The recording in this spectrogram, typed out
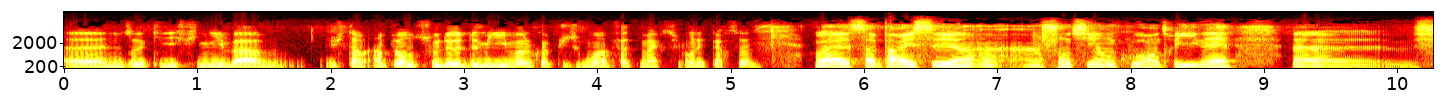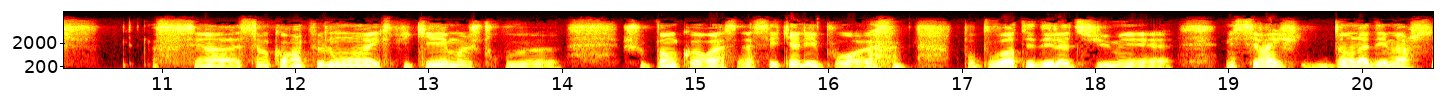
Euh, une zone qui définit bah, juste un, peu en dessous de 2 millimoles, quoi, plus ou moins un fat max selon les personnes. Ouais, ça pareil, c'est un, chantier en cours, entre guillemets. Euh, c'est encore un peu long à expliquer. Moi, je trouve, euh, je suis pas encore assez calé pour, pour pouvoir t'aider là-dessus, mais, mais c'est vrai que dans la démarche,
